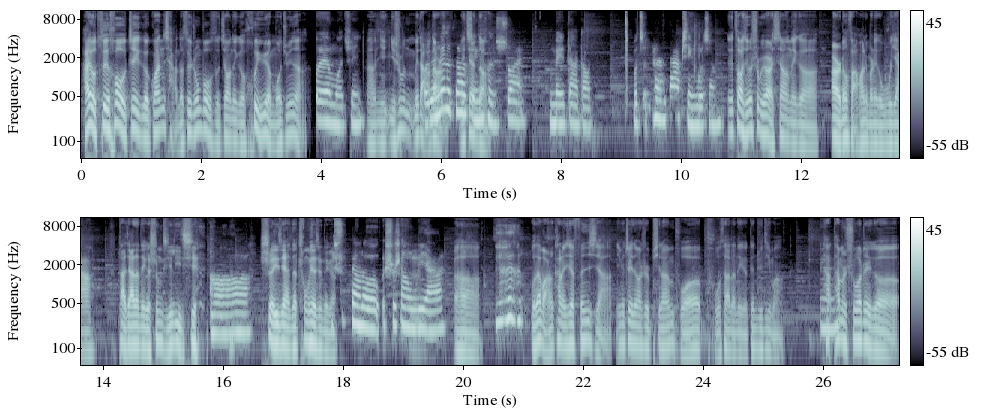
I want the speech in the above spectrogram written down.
还有最后这个关卡的最终 BOSS 叫那个慧月魔君啊，慧月魔君啊，你你是不是没打到？我觉得那个造型很帅，没打到，我只看大屏幕上。那个造型是不是有点像那个《艾尔登法环》里面那个乌鸦？大家的那个升级利器哦，射一箭，再冲下去那个。世上的世上乌鸦啊！我在网上看了一些分析啊，因为这地方是毗蓝婆菩萨的那个根据地嘛，他他们说这个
